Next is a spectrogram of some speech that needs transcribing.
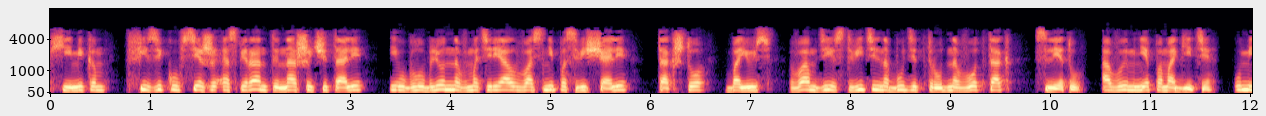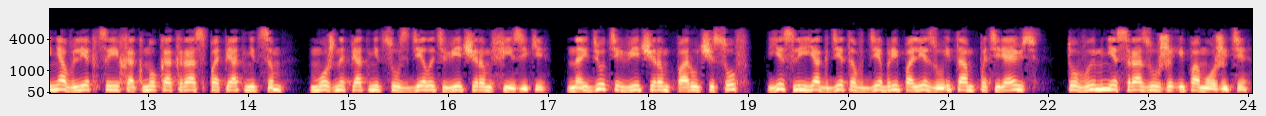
химикам, физику все же аспиранты наши читали, и углубленно в материал вас не посвящали, так что, боюсь, вам действительно будет трудно вот так, с лету. А вы мне помогите. У меня в лекциях окно как раз по пятницам, можно пятницу сделать вечером физики. Найдете вечером пару часов, если я где-то в дебри полезу и там потеряюсь, то вы мне сразу же и поможете.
